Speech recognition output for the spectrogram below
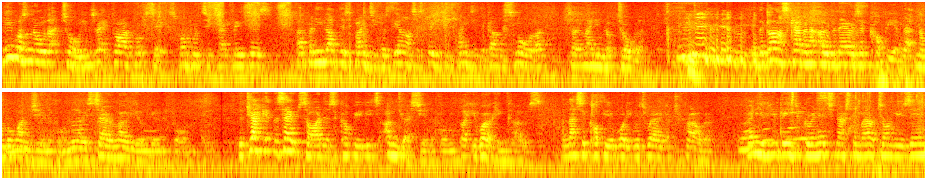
He wasn't all that tall. He was about five foot six, 1.68 metres. Uh, but he loved this painting because the artist Beatty painted the gun smaller, so it made him look taller. the glass cabinet over there is a copy of that number one's uniform, you know, his ceremonial uniform. The jacket that's outside is a copy of his undress uniform, like your working clothes, and that's a copy of what he was wearing at Trafalgar. If any of you have been to Greenwich National Maritime Museum,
